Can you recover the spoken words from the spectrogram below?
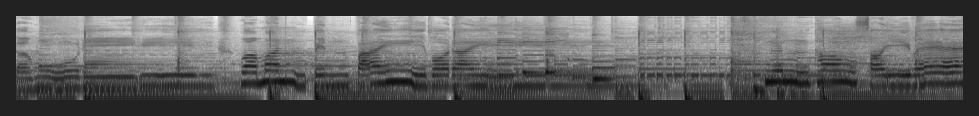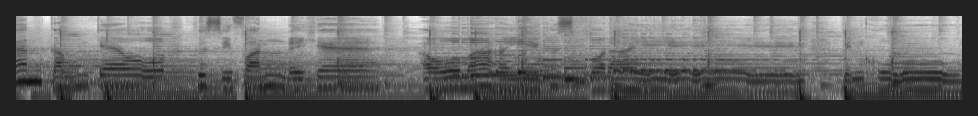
ก็หูดี ว่ามันเป็นไปบ่ได้เงินทองสอยแหวนกำแก้ว คือสิฟันได้แค่ เอามาให้คือสิบ่ได้เป็นคู่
